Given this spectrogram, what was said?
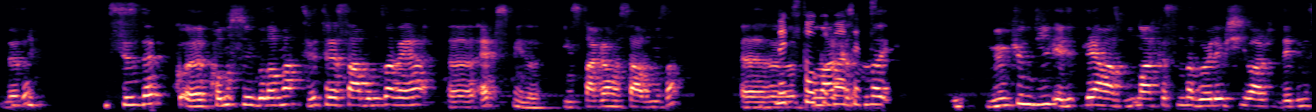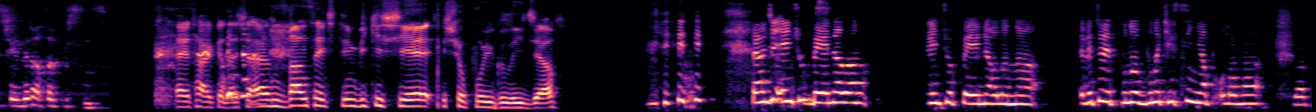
dedi. Siz de e, konusu uygulama Twitter hesabımıza veya e, Apps miydi? Instagram hesabımıza. E, Let's talk bunun about arkasında mümkün değil editleyemez. Bunun arkasında böyle bir şey var dediğiniz şeyleri atabilirsiniz. Evet arkadaşlar aranızdan seçtiğim bir kişiye shop uygulayacağım. bence en çok beğeni alan en çok beğeni alana evet evet buna buna kesin yap olana yap.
